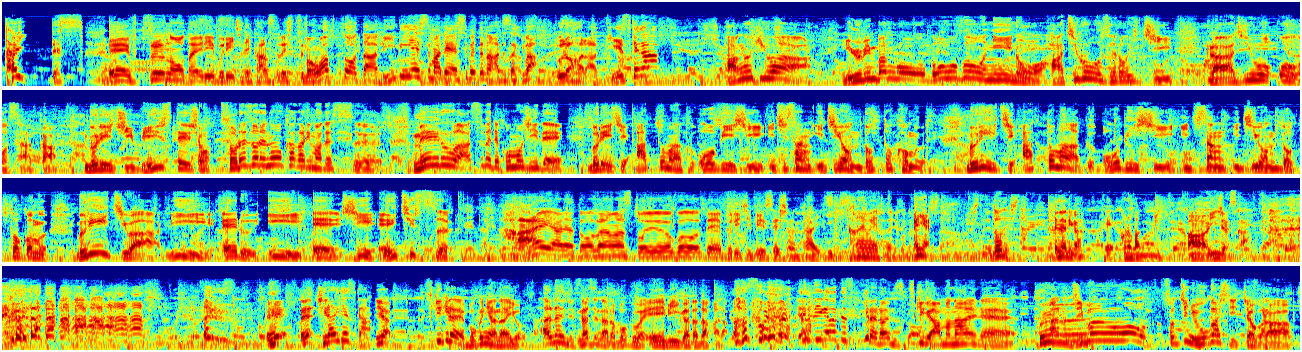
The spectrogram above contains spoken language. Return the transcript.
たいです、えー普通のお便りブリーチに関する質問は普通おた BBS まで。全ての宛先は浦原喜介から。はがきは郵便番号552の8501ラジオ大阪ブリーチ B ステーションそれぞれの係まです。メールはすべて小文字でブリーチアットマーク OBC1314.com ブリーチアットマーク OBC1314.com ブリーチは BLEACH っすはいありがとうございます。ということでブリーチ B ステーション第1回目ということで。はいはいどうでした？え何が？えこの番組？ああいいんじゃないですか。ええ嫌いですか？いや好き嫌いは僕にはないよ。あないんですなぜなら僕は AB 型だから。あそう。エンディングなんて好き嫌いないんですか？好きがあんまないね。あの自分をそっちに動かしていっちゃうから。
